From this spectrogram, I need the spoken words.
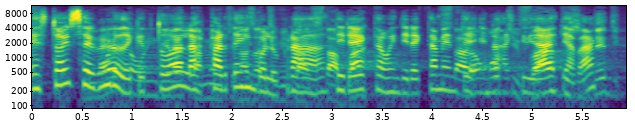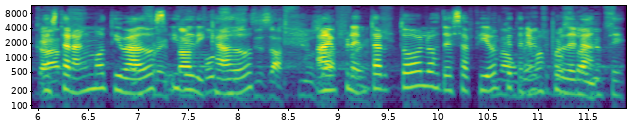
Estoy seguro de que todas las partes involucradas, directa o indirectamente en las actividades de ABAC, estarán motivados y dedicados a enfrentar todos los desafíos que tenemos por delante.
